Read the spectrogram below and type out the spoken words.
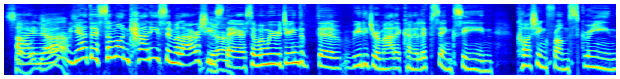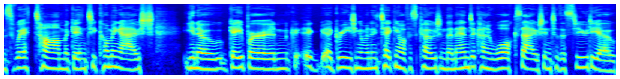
So, I know. Yeah. yeah. there's some uncanny similarities yeah. there. So when we were doing the, the really dramatic kind of lip sync scene, cutting from screens with Tom McGinty coming out, you know, Gay Byrne greeting him and taking off his coat, and then Enda kind of walks out into the studio.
